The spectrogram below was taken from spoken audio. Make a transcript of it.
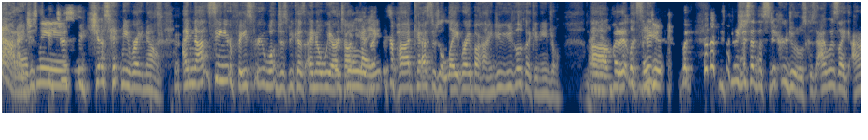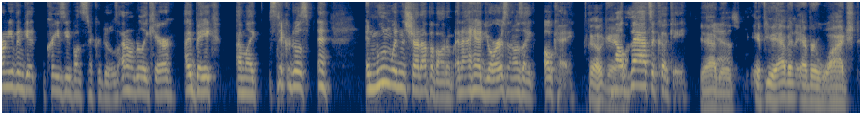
God, I just me. it just it just hit me right now. I'm not seeing your face very well just because I know we are It's talking. Like, it's a podcast. Yeah. There's a light right behind you. You look like an angel, uh, but it looks I like. do. But as soon as you said the snickerdoodles, because I was like, I don't even get crazy about snickerdoodles. I don't really care. I bake. I'm like snickerdoodles, eh. and Moon wouldn't shut up about them. And I had yours, and I was like, okay, Okay. now that's a cookie. Yeah, it Yeah. is. If you haven't ever watched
